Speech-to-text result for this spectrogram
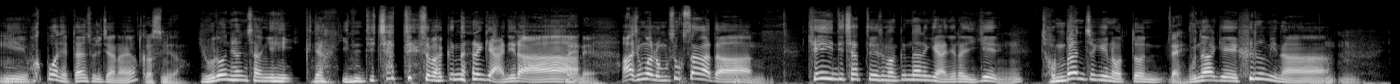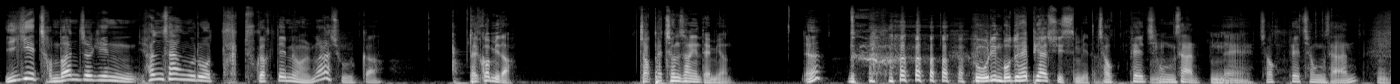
이 음. 확보가 됐다는 소리잖아요. 그렇습니다. 이런 현상이 그냥 인디 차트에서만 끝나는 게 아니라 네네. 아 정말 너무 속상하다. 음, K 인디 차트에서만 끝나는 게 아니라 이게 음, 전반적인 어떤 네. 문학의 흐름이나 음, 음. 이게 전반적인 현상으로 다 두각되면 얼마나 좋을까? 될 겁니다. 적폐천상이 되면 예? 우린 모두 해피할 수 있습니다. 적폐청산, 음. 네, 적폐청산 음.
